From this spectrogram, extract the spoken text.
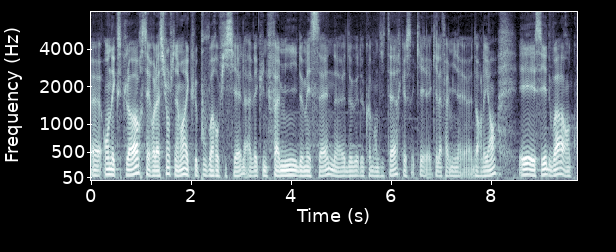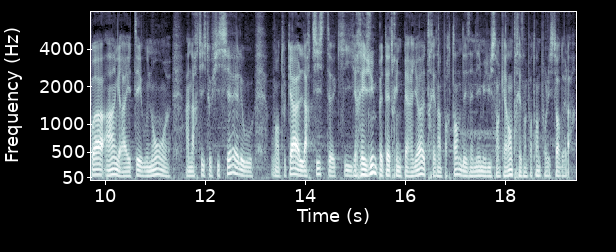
on explore ces relations finalement avec le pouvoir officiel, avec une famille de mécènes, de, commanditaires, qui, est, la famille d'Orléans et essayer de voir en quoi Ingres a été ou non euh, un artiste officiel ou, ou en tout cas l'artiste qui résume peut-être une période très importante des années 1840, très importante pour l'histoire de l'art.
